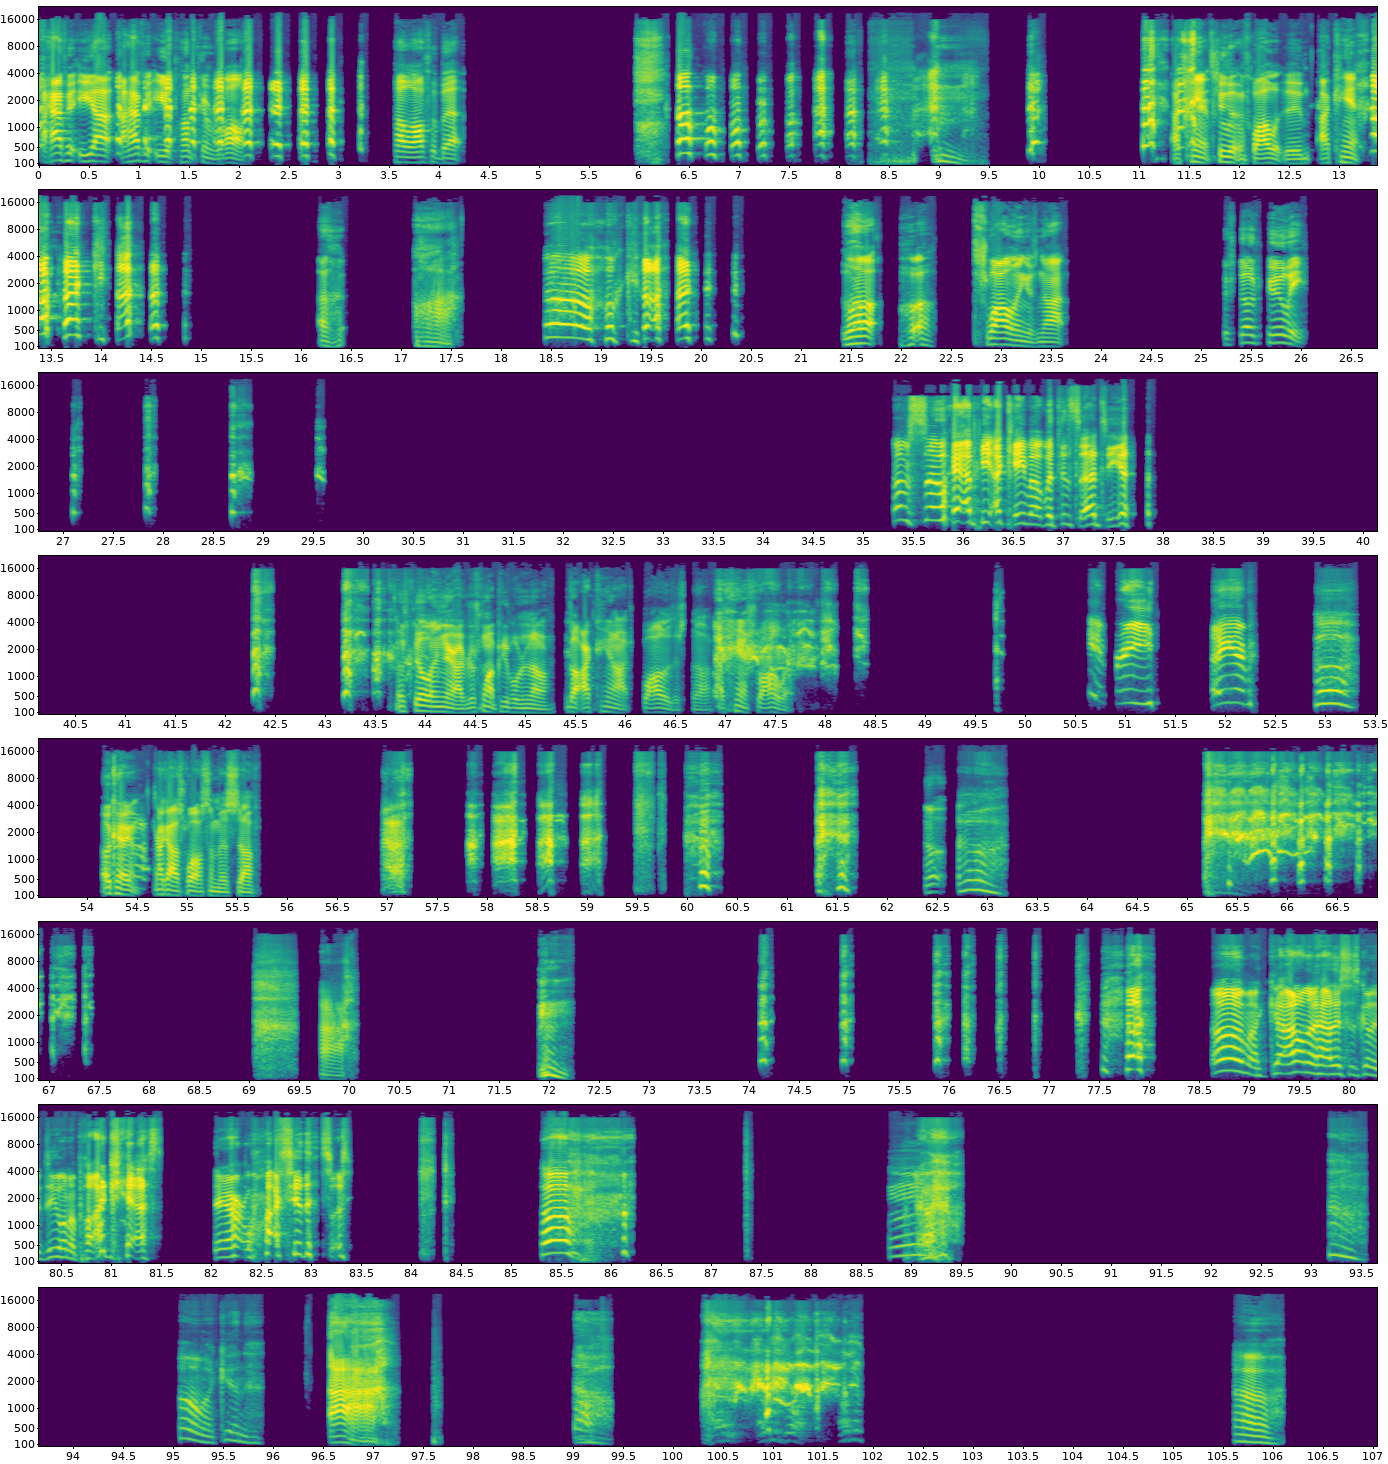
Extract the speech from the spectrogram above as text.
I have to eat. I have to eat a pumpkin raw. How off the bat. I can't chew it and swallow it, dude. I can't. oh my god! Uh, ah. Oh god! Uh, uh, swallowing is not. It's so chewy. I'm so happy I came up with this idea. It's still in there. I just want people to know that I cannot swallow this stuff. I can't swallow it. I can't breathe. I can't. Oh. Okay, I gotta swallow some of this stuff. Oh. Ah. oh my god! I don't know how this is going to do on a podcast. They aren't watching this one. Oh. Ah. oh my goodness. ah. Oh. Oh,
